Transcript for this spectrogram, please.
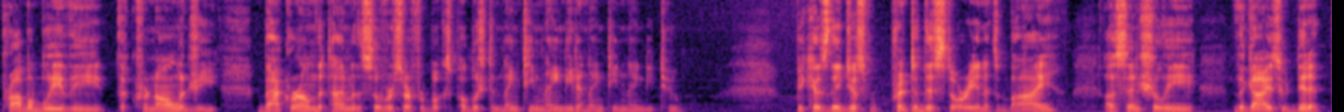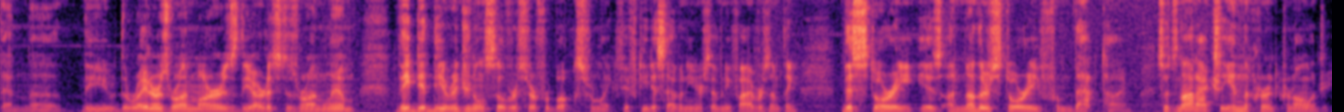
probably the the chronology back around the time of the Silver Surfer books published in 1990 to 1992. Because they just printed this story and it's by essentially the guys who did it then. Uh, the the writers Ron Marz, the artist is Ron Lim. They did the original Silver Surfer books from like 50 to 70 or 75 or something. This story is another story from that time. So it's not actually in the current chronology.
